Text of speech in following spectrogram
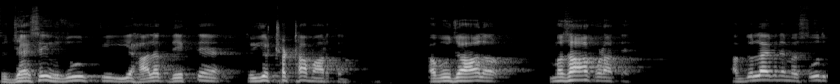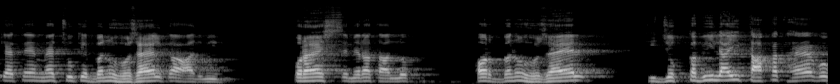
تو جیسے ہی حضور کی یہ حالت دیکھتے ہیں، تو یہ ٹھٹھا مارتے ہیں۔ ابو جہل اور مذاق اڑاتے ہیں۔ عبداللہ ابن مسعود کہتے ہیں، میں چونکہ بنو حزیل کا آدمی ہوں، قریش سے میرا تعلق اور بنو حزیل کی جو قبیلائی طاقت ہے وہ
